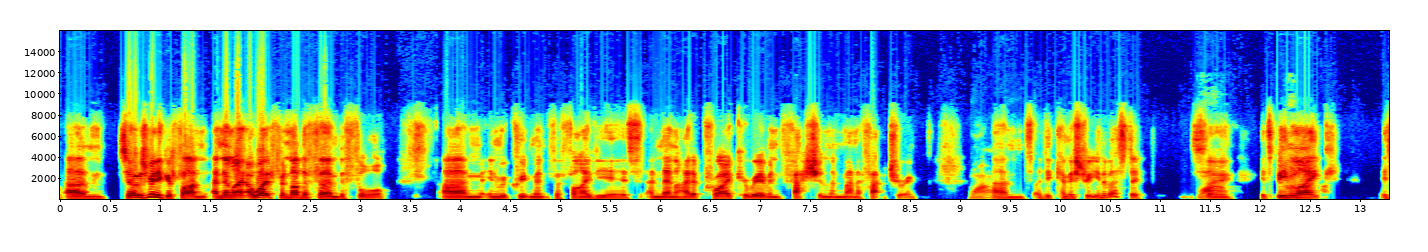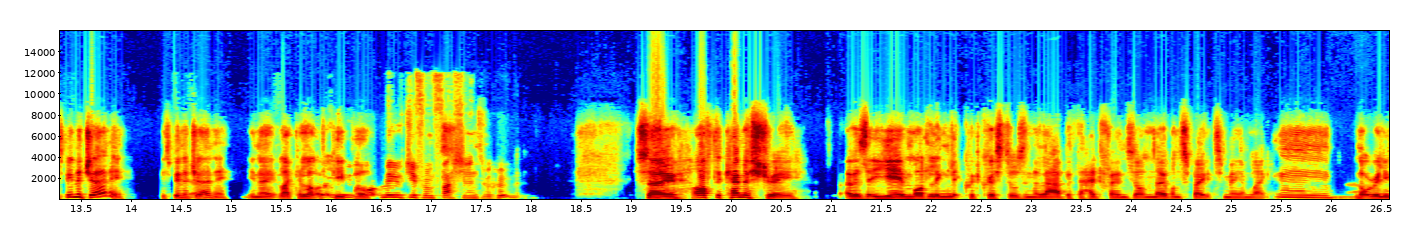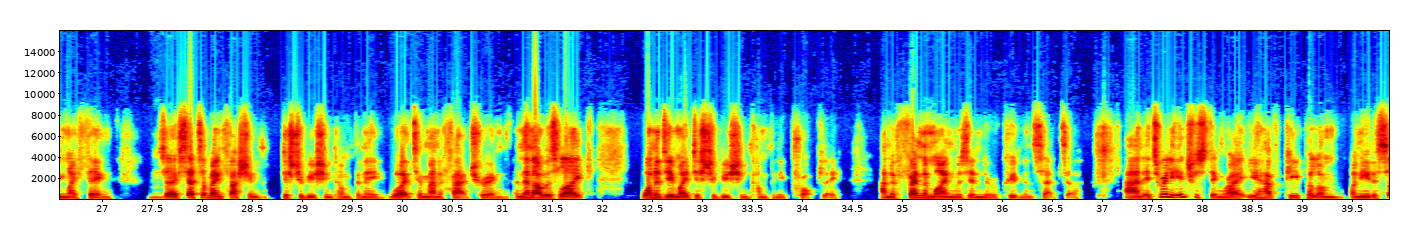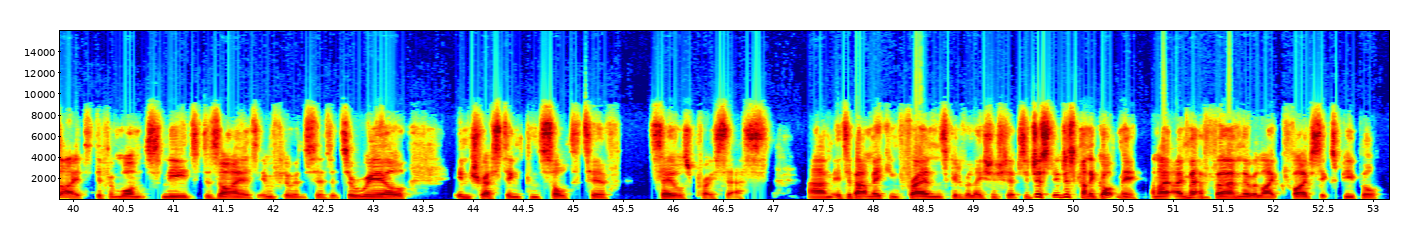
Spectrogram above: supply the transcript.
Um, so it was really good fun. And then I, I worked for another firm before um, in recruitment for five years, and then I had a prior career in fashion and manufacturing. Wow! And I did chemistry at university. Wow. So it's been like it's been a journey. It's been a yeah. journey. You know, like a what, lot of people. You, what moved you from fashion into recruitment? So after chemistry, I was a year modeling liquid crystals in the lab with the headphones on. No one spoke to me. I'm like, mm, no. not really my thing. Mm. So I set up my own fashion distribution company, worked in manufacturing, and then I was like, want to do my distribution company properly. And a friend of mine was in the recruitment sector. And it's really interesting, right? You have people on, on either side, different wants, needs, desires, influences. It's a real interesting consultative sales process. Um, it's about making friends, good relationships. It just it just kind of got me. And I, I met a mm. firm. There were like five, six people,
